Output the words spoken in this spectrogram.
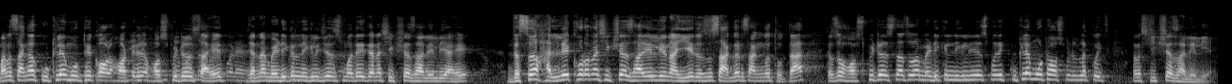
मला सांगा कुठले मोठे हॉटेल हॉस्पिटल्स आहेत ज्यांना मेडिकल निग्लिजन्समध्ये त्यांना शिक्षा झालेली आहे? जसं हल्लेखोरांना शिक्षा झालेली नाहीये जसं सागर सांगत होता तसं हॉस्पिटल्सना सुद्धा मेडिकल निग्लिजन्समध्ये कुठल्या मोठ्या हॉस्पिटलला शिक्षा झालेली आहे?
